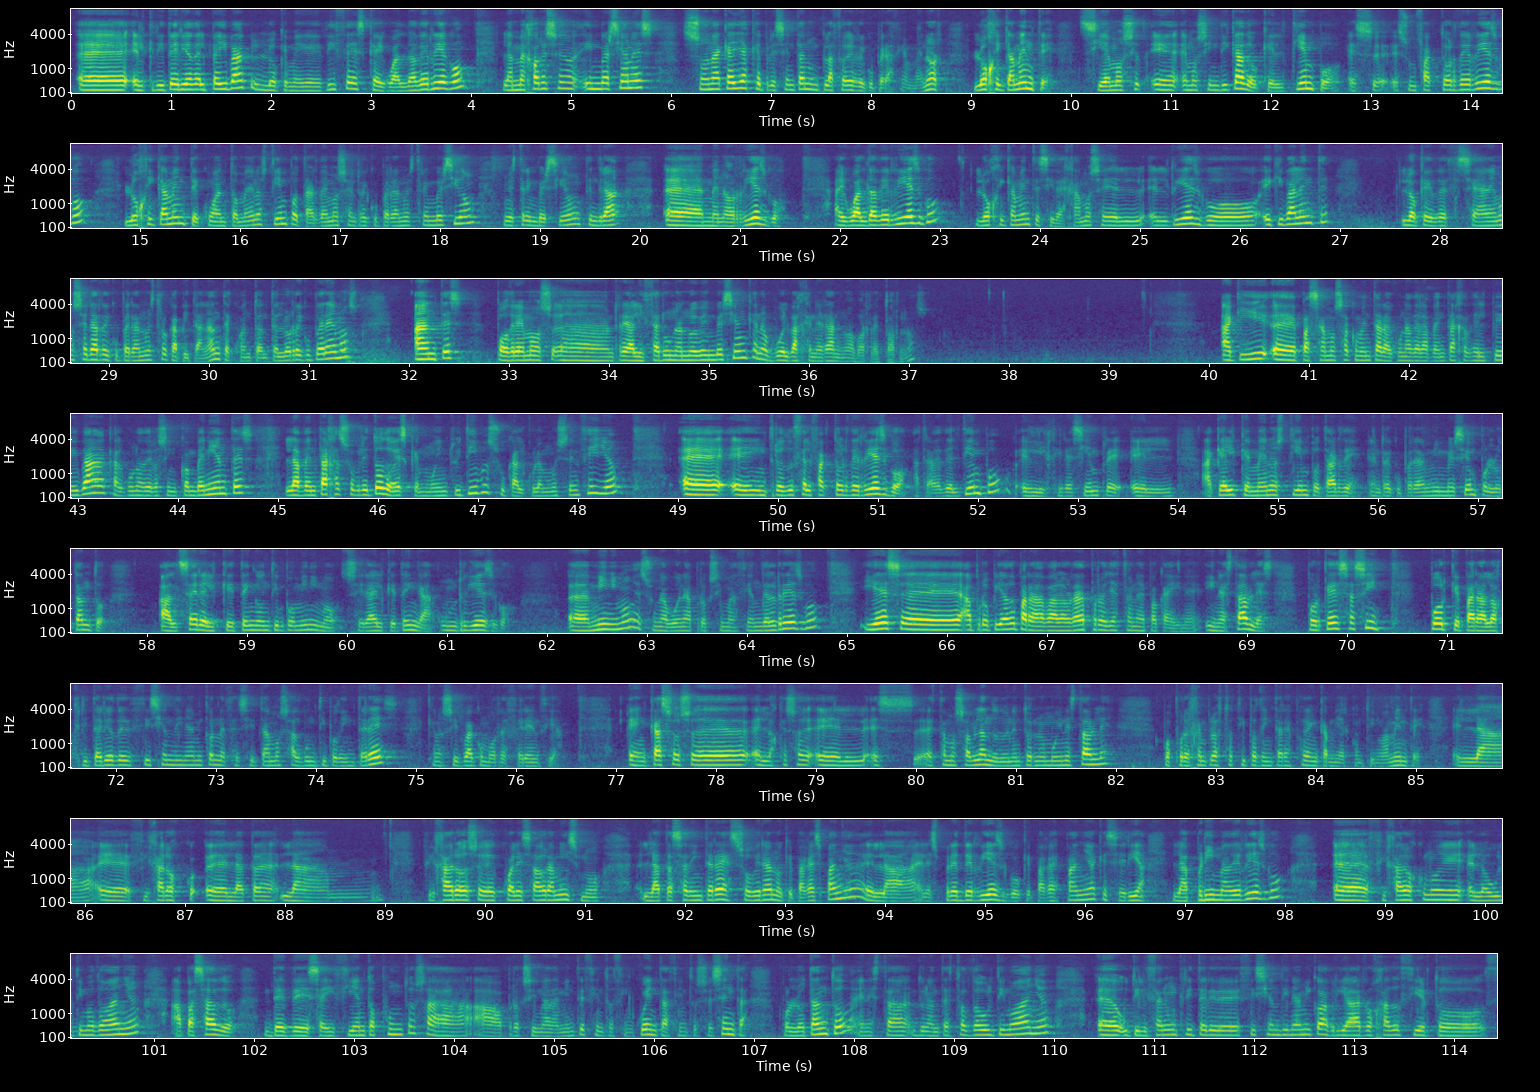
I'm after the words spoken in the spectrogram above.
Eh, el criterio del payback lo que me dice es que a igualdad de riesgo, las mejores inversiones son aquellas que presentan un plazo de recuperación menor. Lógicamente, si hemos, eh, hemos indicado que el tiempo es, un factor de riesgo, lógicamente cuanto menos tiempo tardemos en recuperar nuestra inversión, nuestra inversión tendrá eh, menor riesgo. A igualdad de riesgo, lógicamente si dejamos el riesgo equivalente, lo que desearemos será recuperar nuestro capital antes. Cuanto antes lo recuperemos, antes podremos eh, realizar una nueva inversión que nos vuelva a generar nuevos retornos. Aquí eh, pasamos a comentar algunas de las ventajas del payback, algunos de los inconvenientes. Las ventajas sobre todo es que es muy intuitivo, su cálculo es muy sencillo, eh, e introduce el factor de riesgo a través del tiempo, elegiré siempre el, aquel que menos tiempo tarde en recuperar mi inversión, por lo tanto, al ser el que tenga un tiempo mínimo, será el que tenga un riesgo eh, mínimo, es una buena aproximación del riesgo, y es eh, apropiado para valorar proyectos en épocas inestables. ¿Por qué es así? porque para los criterios de decisión dinámicos necesitamos algún tipo de interés que nos sirva como referencia. En casos eh, en los que estamos hablando de un entorno muy inestable, pues por ejemplo estos tipos de interés pueden cambiar continuamente. Eh, fijaros, eh, mm, fijaros cuál es ahora mismo la tasa de interés soberano que paga España, el spread de riesgo que paga España, que sería la prima de riesgo, eh, fijaros cómo en los últimos dos años ha pasado desde 600 puntos a, aproximadamente 150, 160. Por lo tanto, en esta, durante estos dos últimos años, eh, utilizar un criterio de decisión dinámico habría arrojado ciertas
